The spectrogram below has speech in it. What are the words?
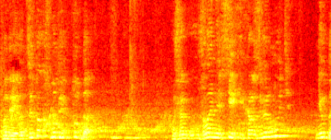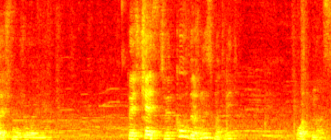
Смотри, этот цветок смотрит туда. Желание всех их развернуть неудачное желание. То есть часть цветков должны смотреть от нас.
